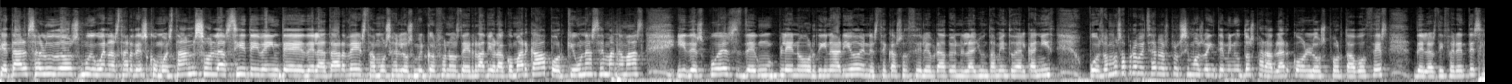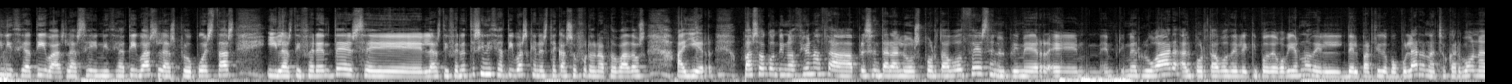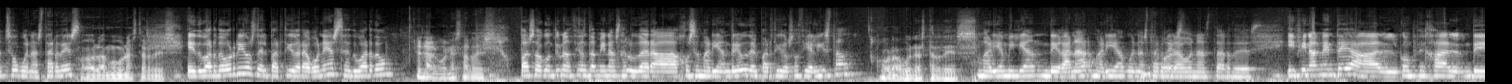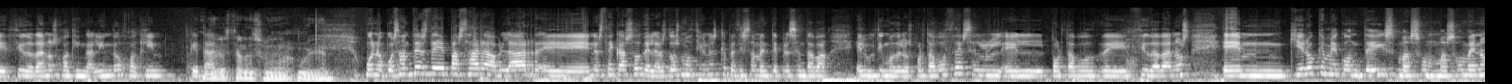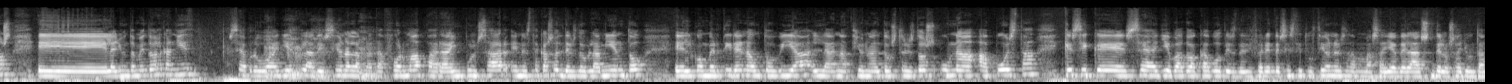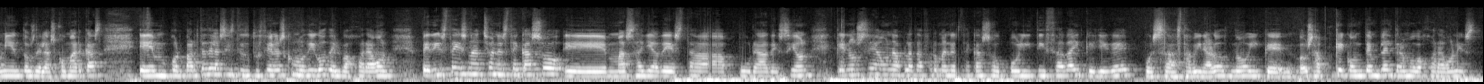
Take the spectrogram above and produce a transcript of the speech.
¿Qué tal? Saludos, muy buenas tardes, ¿cómo están? Son las 7 y 20 de la tarde, estamos en los micrófonos de Radio La Comarca porque una semana más y después de un pleno ordinario, en este caso celebrado en el Ayuntamiento de Alcañiz, pues vamos a aprovechar los próximos 20 minutos para hablar con los portavoces de las diferentes iniciativas, las iniciativas, las propuestas y las diferentes, eh, las diferentes iniciativas que en este caso fueron aprobados ayer. Paso a continuación a presentar a los portavoces, en, el primer, en primer lugar al portavoz del equipo de gobierno del, Partido Popular, Nacho Carbón. Nacho, buenas tardes. Hola, muy buenas tardes. Eduardo Orrios, del Partido Aragonés. Eduardo. ¿Qué tal? Buenas tardes. Paso a continuación también a saludar a José María Andreu, del Partido Socialista. Hola, buenas tardes. María Milián, de Ganar. María, buenas tardes. Hola, buenas tardes. Y finalmente al concejal de Ciudadanos, Joaquín Galindo. Joaquín, ¿qué tal? Buenas tardes, Soledad. Muy bien. Bueno, pues antes de pasar a hablar, eh, en este caso, de las dos mociones que precisamente presentaba el último de los portavoces, el, portavoz de Ciudadanos, em, quiero que me contéis más o, más o menos eh, el Ayuntamiento de Alcañiz se aprobó ayer la adhesión a la plataforma para impulsar, en este caso, el desdoblamiento, el convertir en autovía la Nacional 232, una apuesta que sí que se ha llevado a cabo desde diferentes instituciones, más allá de, las, los ayuntamientos, de las comarcas, em, por parte de las instituciones, como digo, del Bajo Aragón. Pedisteis, Nacho, en este caso, eh, más allá de esta pura adhesión, que no sea una plataforma, en este caso, politizada y que llegue pues hasta Vinaroz, ¿no? Y que, o sea, que contemple el tramo Bajo Aragonés.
